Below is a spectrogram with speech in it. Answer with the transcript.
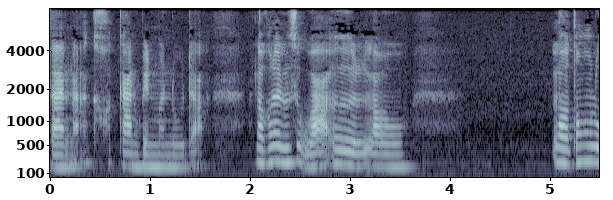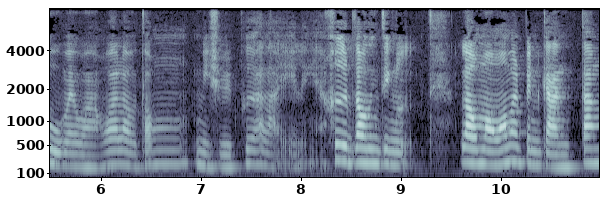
จรรย์อะการเป็นมนุษย์อะเราก็เลยรู้สึกว่า เออเรา เราต้องรู้ไหมว่าว่าเราต้องมีชีวิตเพื่ออะไรอะไรเงี้ย คือเราจริง ๆ เรามองว่ามันเป็นการตั้ง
